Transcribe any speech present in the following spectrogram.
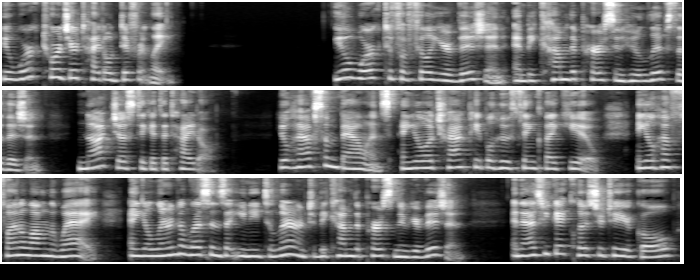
you'll work towards your title differently. You'll work to fulfill your vision and become the person who lives the vision, not just to get the title. You'll have some balance and you'll attract people who think like you, and you'll have fun along the way, and you'll learn the lessons that you need to learn to become the person of your vision. And as you get closer to your goal,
